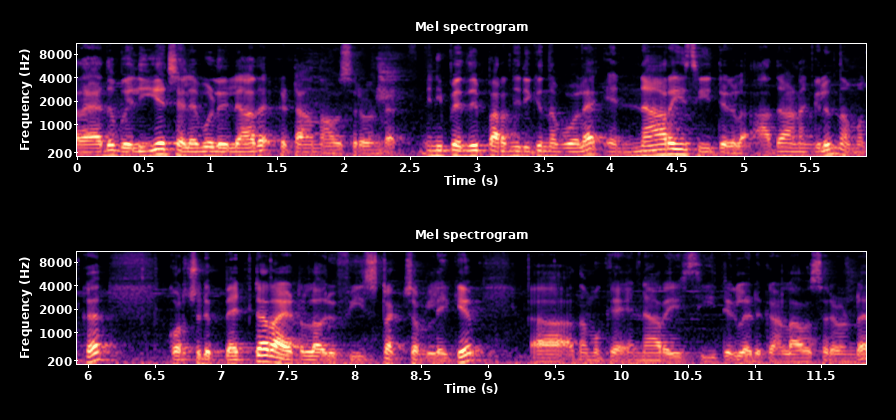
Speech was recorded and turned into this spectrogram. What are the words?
അതായത് വലിയ ചിലവുകളില്ലാതെ കിട്ടാവുന്ന അവസരമുണ്ട്. ഇനിയിപ്പോൾ ഇതിൽ പറഞ്ഞിരിക്കുന്ന പോലെ എൻ ആർ ഐ സീറ്റുകൾ അതാണെങ്കിലും നമുക്ക് കുറച്ചുകൂടി ബെറ്റർ ആയിട്ടുള്ള ഒരു ഫീസ് സ്ട്രക്ചറിലേക്ക് നമുക്ക് എൻ ആർ ഐ സീറ്റുകൾ എടുക്കാനുള്ള അവസരമുണ്ട്.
